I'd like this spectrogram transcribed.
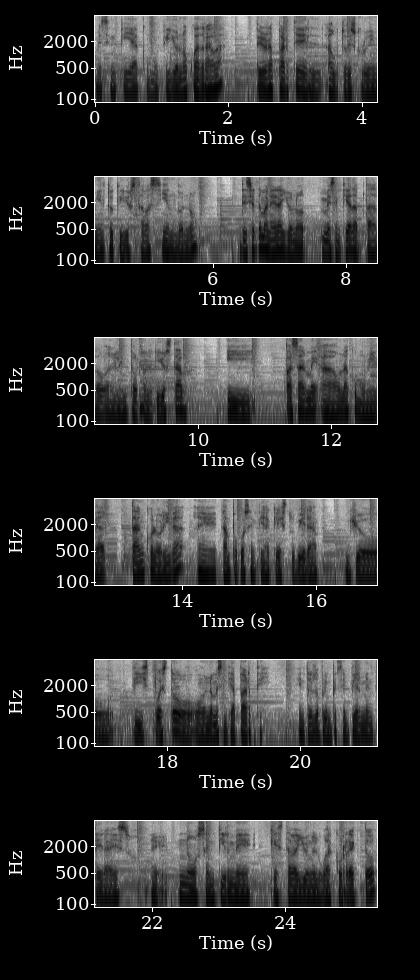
me sentía como que yo no cuadraba pero era parte del autodescubrimiento que yo estaba haciendo, ¿no? De cierta manera yo no me sentía adaptado al entorno en el que yo estaba y pasarme a una comunidad tan colorida eh, tampoco sentía que estuviera yo dispuesto o, no me sentía parte. Entonces lo principalmente era eso, eh, no sentirme que estaba yo en el lugar correcto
